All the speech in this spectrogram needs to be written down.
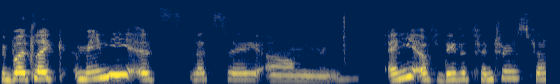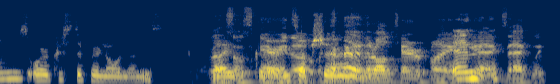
but like mainly it's let's say um any of David Fincher's films or Christopher Nolan's. That's like, so scary, uh, Inception. They're all terrifying. And, yeah, exactly.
